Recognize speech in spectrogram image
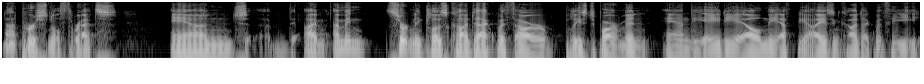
Not personal threats. And uh, I'm, I'm in certainly close contact with our police department and the ADL and the FBI is in contact with the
